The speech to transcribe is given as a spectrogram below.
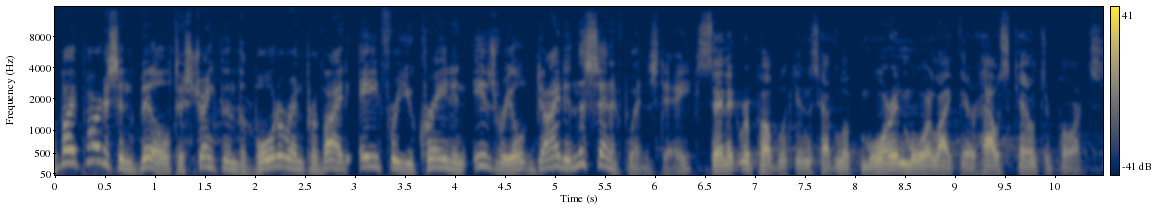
bipartisan bill to strengthen the border and provide aid for Ukraine and Israel died in the Senate Wednesday. Senate Republicans have looked more and more like their House counterparts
